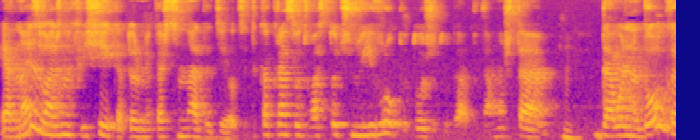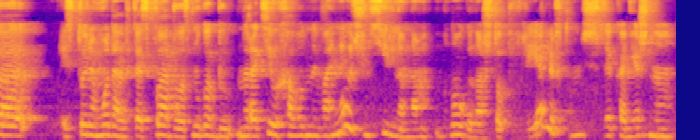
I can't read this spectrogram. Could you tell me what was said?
и одна из важных вещей, которые, мне кажется, надо делать, это как раз вот Восточную Европу тоже туда, потому что довольно долго история моды, она такая складывалась, ну, как бы нарративы холодной войны очень сильно нам много на что повлияли, в том числе, конечно,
